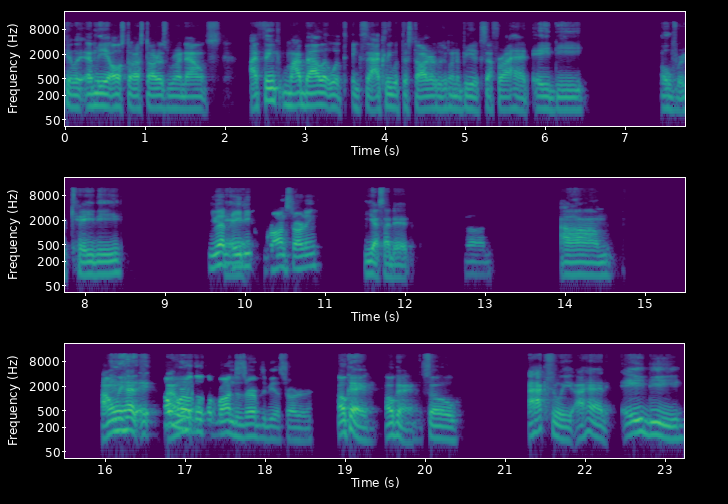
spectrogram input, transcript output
kill it. NBA All Star Starters were announced. I think my ballot was exactly what the starters was going to be, except for I had AD over KD. You had. AD LeBron starting. Yes, I did. God. Um, I only had. I How only- world does LeBron deserve to be a starter? Okay, okay. So actually, I had AD,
